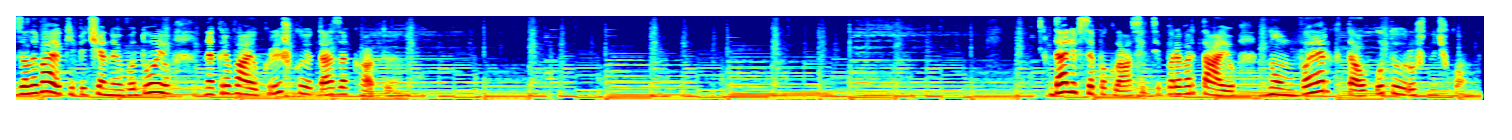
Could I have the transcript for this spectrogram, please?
Заливаю кипяченою водою, накриваю кришкою та закатую. Далі все по класиці. Перевертаю дном вверх та окутую рушничком.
